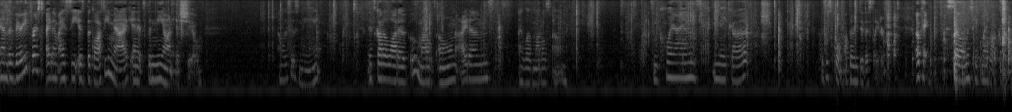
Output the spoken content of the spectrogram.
And the very first item I see is the glossy mag and it's the neon issue. Oh, this is neat. It's got a lot of, ooh, Model's Own items. I love Model's Own. Some Clarins makeup. This is cool. I'll read through this later. Okay, so I'm going to take my box out.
